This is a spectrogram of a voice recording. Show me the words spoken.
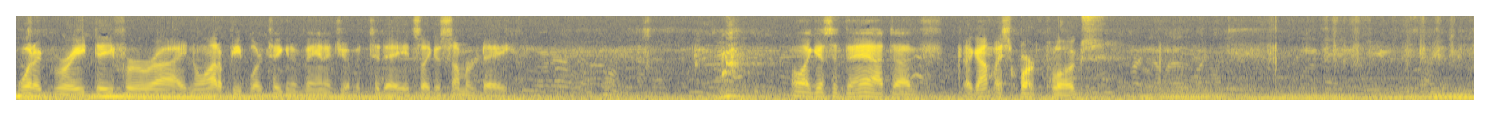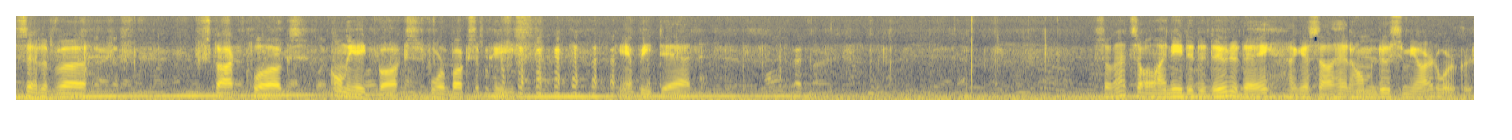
What a great day for a ride, and a lot of people are taking advantage of it today. It's like a summer day. Well, I guess at that, I've I got my spark plugs. Set of uh, stock plugs, only eight bucks, four bucks a piece. Can't beat that. So that's all I needed to do today. I guess I'll head home and do some yard work or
